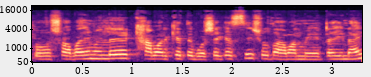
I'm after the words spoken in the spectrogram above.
তো সবাই মিলে খাবার খেতে বসে গেছি শুধু আমার মেয়েটাই নাই।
